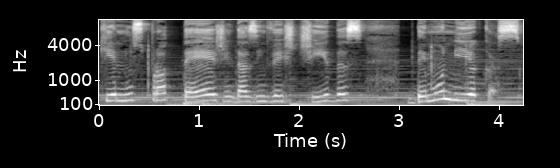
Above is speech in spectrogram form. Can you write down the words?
que nos protegem das investidas demoníacas.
